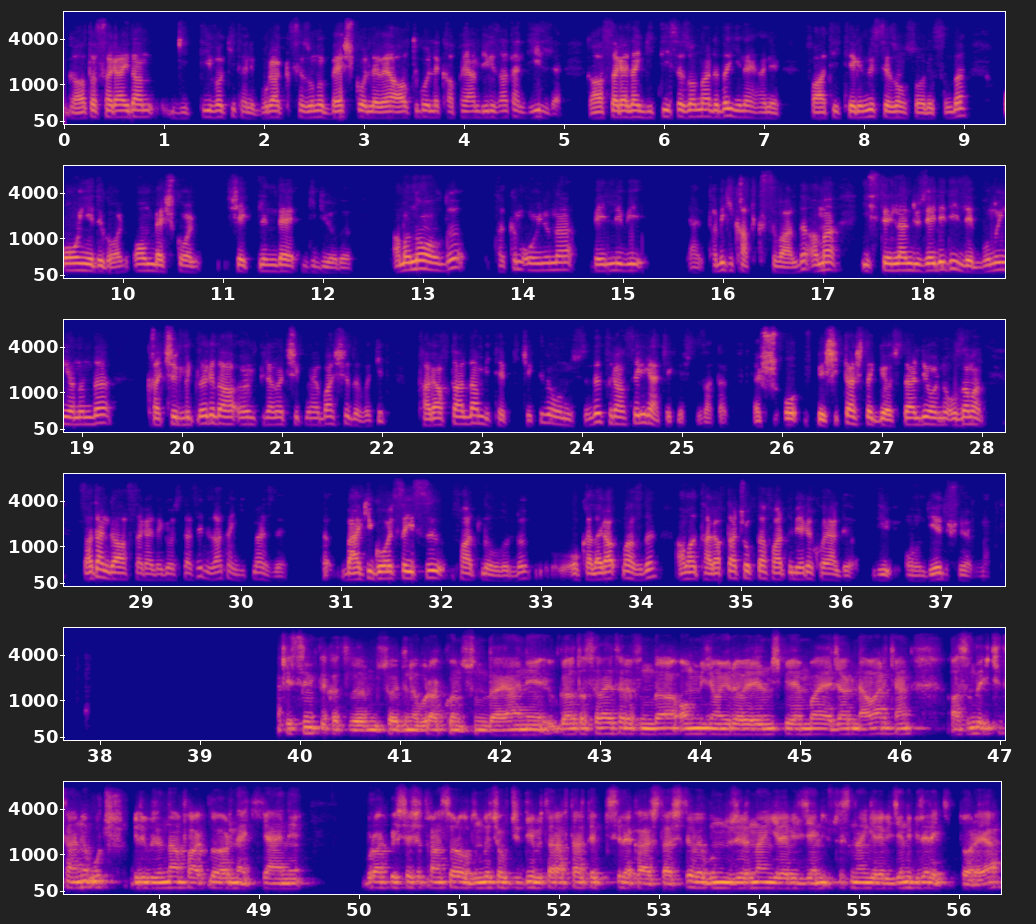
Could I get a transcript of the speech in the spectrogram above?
Galatasaray'dan gittiği vakit hani Burak sezonu 5 golle veya 6 golle kapayan biri zaten değildi. Galatasaray'dan gittiği sezonlarda da yine hani Fatih Terimli sezon sonrasında 17 gol, 15 gol şeklinde gidiyordu. Ama ne oldu? Takım oyununa belli bir yani tabii ki katkısı vardı ama istenilen düzeyde değildi. Bunun yanında kaçırdıkları daha ön plana çıkmaya başladı vakit taraftardan bir tepki çekti ve onun üstünde transferi gerçekleşti zaten. Yani şu, o Beşiktaş'ta gösterdiği oyunu o zaman zaten Galatasaray'da gösterseydi zaten gitmezdi. Belki gol sayısı farklı olurdu. O kadar atmazdı. Ama taraftar çok daha farklı bir yere koyardı onu diye düşünüyorum ben. Kesinlikle katılıyorum bu söylediğine Burak konusunda. Yani Galatasaray tarafında 10 milyon euro verilmiş bir Mbaye Cagne varken aslında iki tane uç birbirinden farklı örnek. Yani Burak Beşiktaş'a transfer olduğunda çok ciddi bir taraftar tepkisiyle karşılaştı ve bunun üzerinden gelebileceğini, üstesinden gelebileceğini bilerek gitti oraya.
